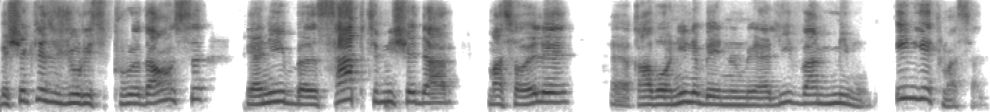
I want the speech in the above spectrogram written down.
به شکل جوریسپرودانس یعنی ثبت میشه در مسائل قوانین بین المللی و میمون. این یک مسئله.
